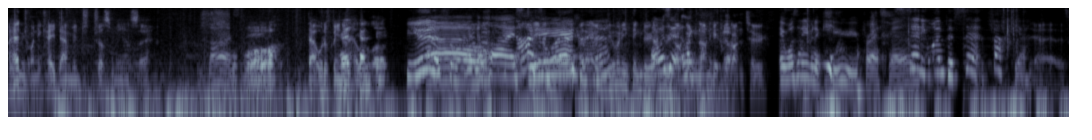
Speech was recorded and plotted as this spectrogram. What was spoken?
I had 20k damage, just me, so nice. Whoa. that would have been I a had hell of a lot. Beautiful. Ah, nice, Nice dude. work. I couldn't even do anything, dude. That I was moved it, like- and one hit I've that. gotten two. It wasn't even a Q press, man. Seventy-one percent. Fuck yeah. Yeah, that's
